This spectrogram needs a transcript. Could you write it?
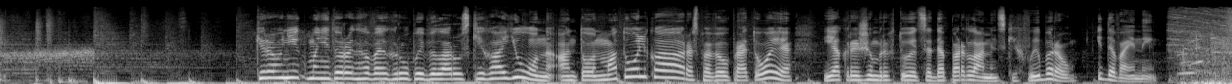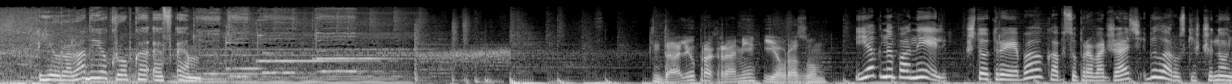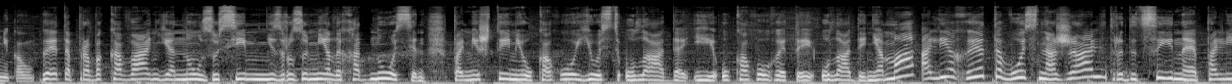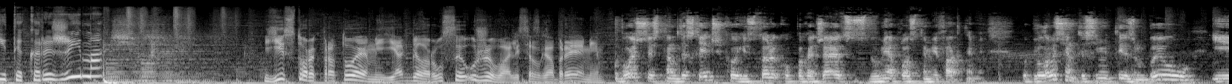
Кіраўнік маніторынгавай групы беларускі гаюн Антон Матолька распавёў пра тое, як рэжым рыхтуецца да парламенцкіх выбараў і да вайны. Еўрарадыё кропка FM. Далей у праграме Еўразум як на панель что трэба каб суправаджаць беларускіх чыноўнікаў. Гэта правакаванне ну зусім незразумелых адносін паміж тымі у каго ёсць улада і у каго гэтай улады няма. Але гэта вось на жаль традыцыйная палітыка рэжыма. а гісторык пра тое як беларусы ўжываліся з габрэямі. Большасць там даследчыкаў гісторыку пагаджаюцца з двумя простымі фактамі. У беларусі антысемітызм быў і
